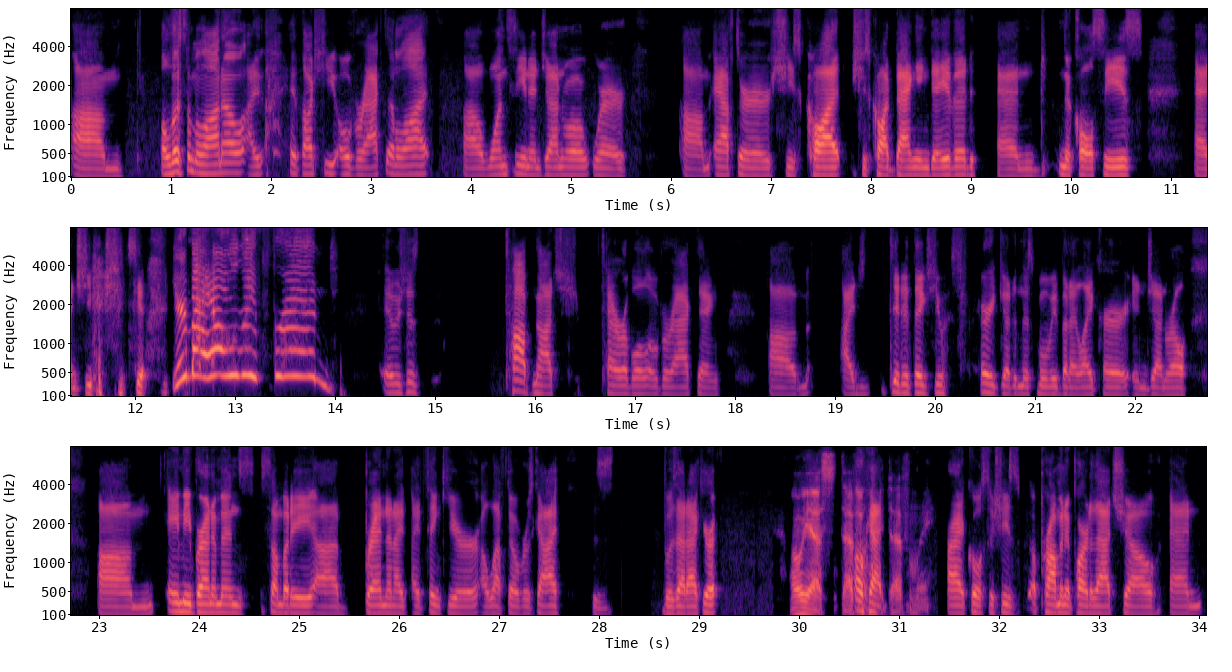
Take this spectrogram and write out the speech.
Um, Alyssa Milano, I, I thought she overacted a lot. Uh, one scene in general where um, after she's caught she's caught banging David and Nicole sees and she she's you're my only friend. It was just top notch, terrible overacting. Um, I didn't think she was very good in this movie, but I like her in general. Um, Amy Brenneman's somebody, uh, Brandon, I, I, think you're a leftovers guy. Is, was that accurate? Oh yes, definitely. Okay. Definitely. All right, cool. So she's a prominent part of that show. And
